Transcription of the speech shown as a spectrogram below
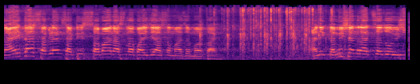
कायदा सगळ्यांसाठी समान असला पाहिजे असं माझं मत आहे. आणि कमिशन राजचा जो विषय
